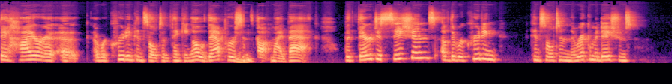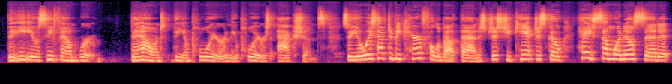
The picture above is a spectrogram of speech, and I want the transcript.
they hire a, a, a recruiting consultant thinking oh that person's mm-hmm. got my back but their decisions of the recruiting consultant and the recommendations the eeoc found were bound the employer and the employer's actions. So you always have to be careful about that. It's just you can't just go, "Hey, someone else said it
